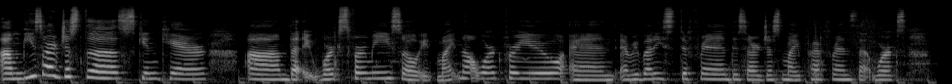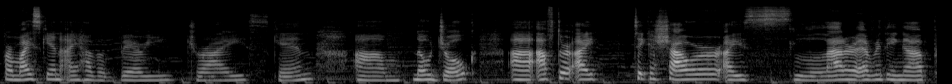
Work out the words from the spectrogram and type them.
Um these are just the skincare um that it works for me so it might not work for you and everybody's different. These are just my preference that works for my skin. I have a very dry skin um no joke. Uh, after i take a shower i slather everything up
